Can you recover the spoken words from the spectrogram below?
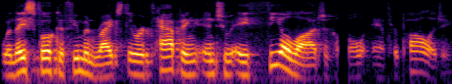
When they spoke of human rights, they were tapping into a theological anthropology.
